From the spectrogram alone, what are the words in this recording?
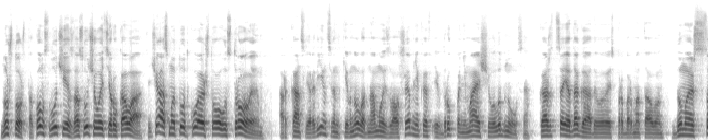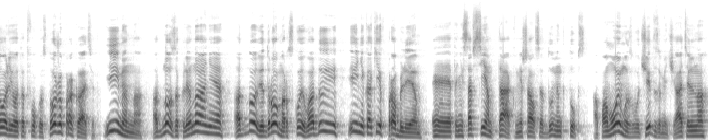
Ну что ж, в таком случае засучивайте рукава. Сейчас мы тут кое-что устроим. Арканцлер Ринсвинд кивнул одному из волшебников и вдруг понимающе улыбнулся. «Кажется, я догадываюсь», – пробормотал он. «Думаешь, с солью этот фокус тоже прокатит?» «Именно! Одно заклинание, одно ведро морской воды и никаких проблем». «Э, «Это не совсем так», – вмешался Думинг Тупс. «А по-моему, звучит замечательно».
